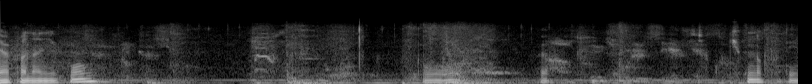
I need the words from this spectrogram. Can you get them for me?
할건 아니고. 뭐 뭐야 기분 나쁘게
